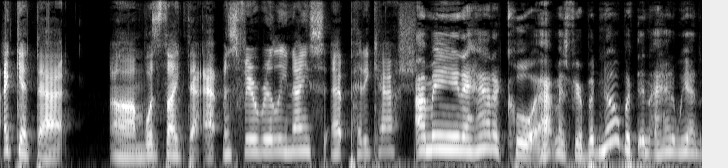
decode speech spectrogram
I get that. Um, was like the atmosphere really nice at Petty Cash? I mean, it had a cool atmosphere, but no. But then I had we had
